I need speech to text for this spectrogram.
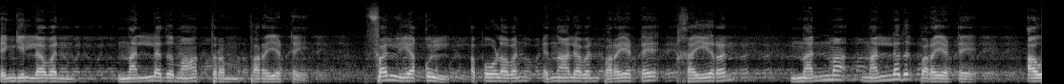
എങ്കിൽ അവൻ നല്ലത് മാത്രം പറയട്ടെ. ഫൽ യഖുൽ അപ്പോൾ അവൻ എന്നാൽ അവൻ പറയട്ടെ ഹൈറൻ നന്മ നല്ലത് പറയട്ടെ. ഔ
